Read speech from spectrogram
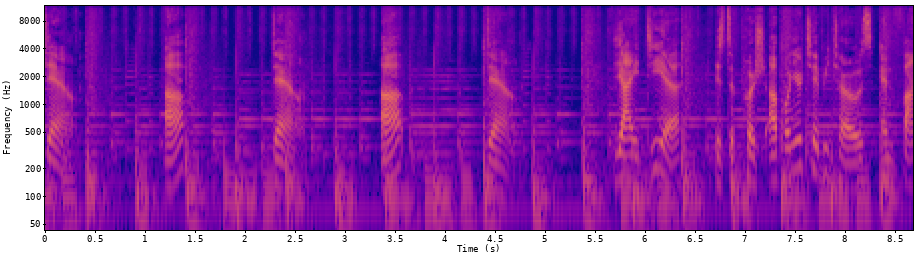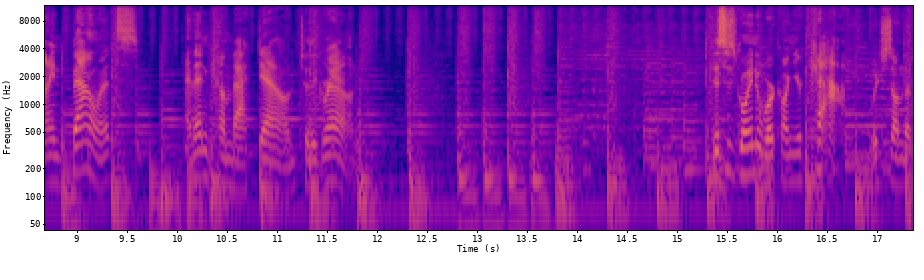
down, up, down, up, down. The idea is to push up on your tippy toes and find balance and then come back down to the ground. This is going to work on your calf, which is on the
